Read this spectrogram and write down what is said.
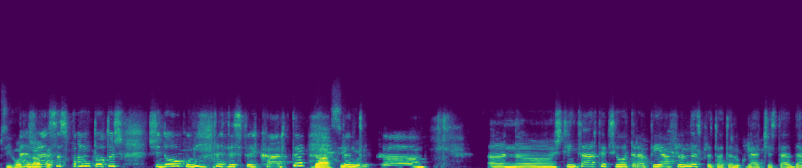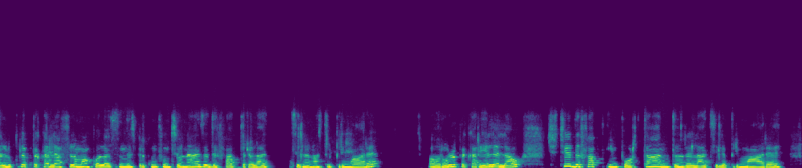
psihoterapeut. Aș vrea să spun totuși și două cuvinte despre carte. Da, sigur. Pentru că în uh, știința artei psihoterapie aflăm despre toate lucrurile acestea, dar lucrurile pe care le aflăm acolo sunt despre cum funcționează, de fapt, relațiile noastre primare, uh, rolul pe care ele le au și ce e, de fapt, important în relațiile primare Uh,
